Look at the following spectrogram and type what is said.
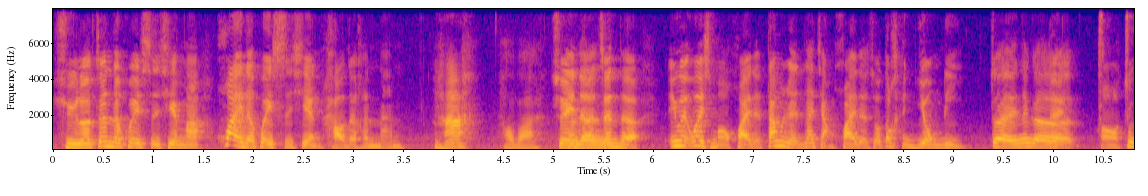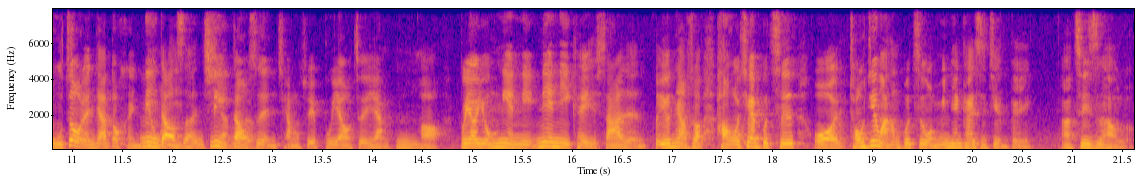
许了真的会实现吗？坏的会实现，好的很难哈。好吧，所以呢，真的，因为为什么坏的？当人在讲坏的时候都很用力，对那个对，哦，诅咒人家都很用力力道是很强力道是很强，所以不要这样，嗯，啊，不要用念力，念力可以杀人。有人讲说，好，我现在不吃，我从今天晚上不吃，我明天开始减肥。啊，吃一次好了，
